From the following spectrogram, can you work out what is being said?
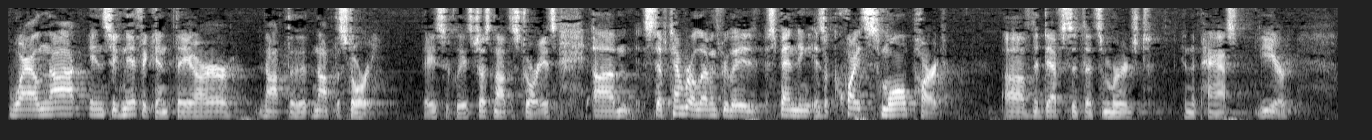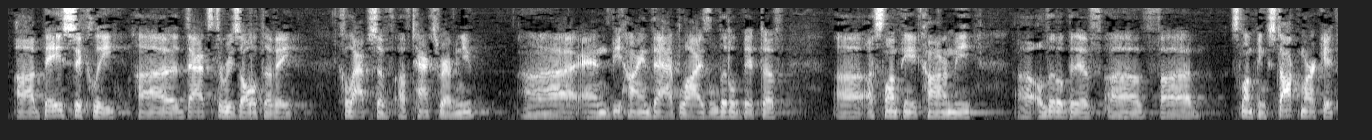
while not insignificant, they are not the, not the story. Basically, it's just not the story. Um, September 11th related spending is a quite small part of the deficit that's emerged in the past year. Uh, basically, uh, that's the result of a collapse of, of tax revenue and behind that lies a little bit of uh, a slumping economy, uh, a little bit of slumping stock market,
